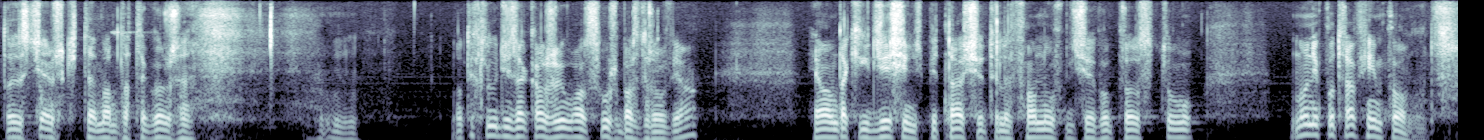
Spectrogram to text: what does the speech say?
To jest ciężki temat, dlatego że mm, no, tych ludzi zakażyła służba zdrowia. Ja mam takich 10-15 telefonów, gdzie po prostu no, nie potrafię im pomóc.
